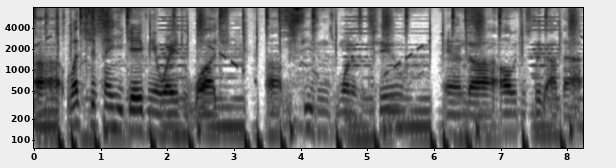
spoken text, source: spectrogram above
uh, let's just say he gave me a way to watch um, seasons one and two, and uh, I'll just leave it at that.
